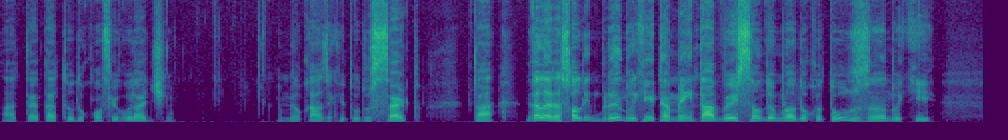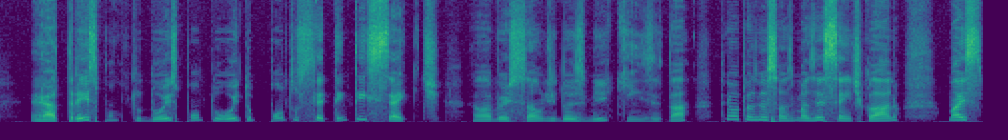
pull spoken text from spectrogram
Até tá tudo configuradinho. No meu caso aqui tudo certo, tá? Galera, só lembrando aqui também, tá? A versão do emulador que eu estou usando aqui é a 3.2.8.77. É uma versão de 2015, tá? Tem outras versões mais recentes, claro. Mas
